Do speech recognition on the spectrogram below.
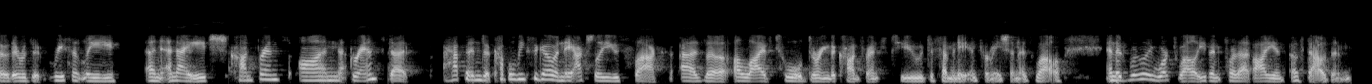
So there was a, recently an NIH conference on grants that happened a couple weeks ago, and they actually used Slack as a, a, live tool during the conference to disseminate information as well. And it really worked well, even for that audience of thousands.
